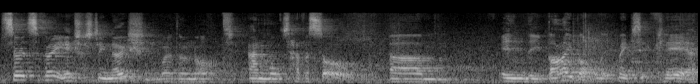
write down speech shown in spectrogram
So it's a very interesting notion whether or not animals have a soul. Um, in the Bible, it makes it clear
